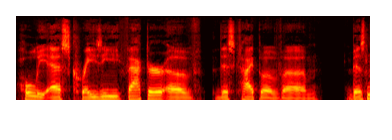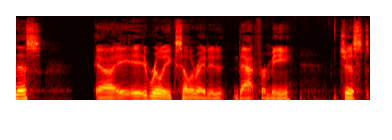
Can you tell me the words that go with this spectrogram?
holy s crazy factor of this type of um, business uh, it, it really accelerated that for me. Just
